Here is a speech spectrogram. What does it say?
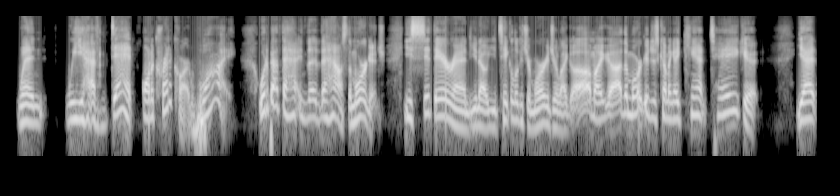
when we have debt on a credit card. Why? What about the, the the house, the mortgage? You sit there and you know you take a look at your mortgage. You're like, oh my god, the mortgage is coming. I can't take it. Yet,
